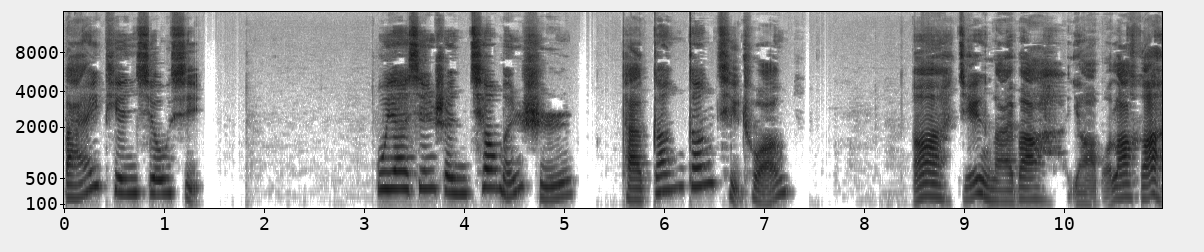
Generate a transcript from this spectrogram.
白天休息。乌鸦先生敲门时，他刚刚起床。啊，进来吧，亚伯拉罕。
